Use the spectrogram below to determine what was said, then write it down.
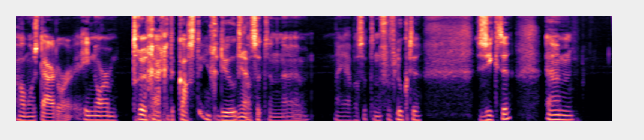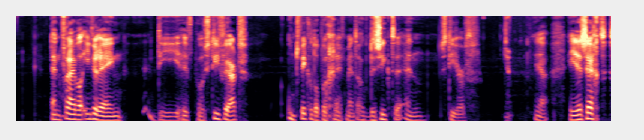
homo's daardoor enorm terug eigenlijk de kast ingeduwd. Ja. Was, het een, nou ja, was het een vervloekte ziekte. Ehm, en vrijwel iedereen die HIV positief werd, ontwikkelde op een gegeven moment ook de ziekte en stierf. Ja. En jij zegt,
